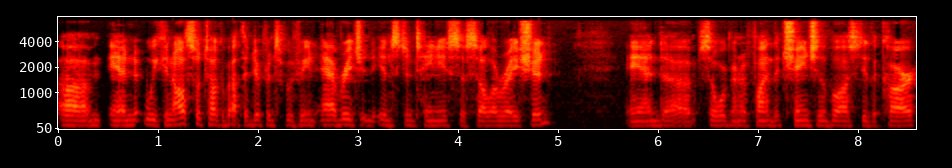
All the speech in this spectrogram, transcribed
Um, and we can also talk about the difference between average and instantaneous acceleration. And uh, so we're going to find the change in the velocity of the car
